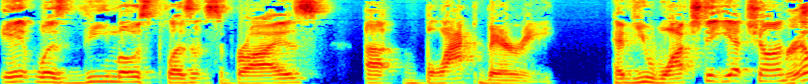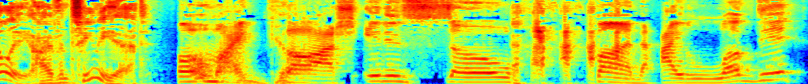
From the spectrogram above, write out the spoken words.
it was the most pleasant surprise. Uh, Blackberry. Have you watched it yet, Sean? Really? I haven't seen it yet. Oh my gosh, it is so fun. I loved it.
